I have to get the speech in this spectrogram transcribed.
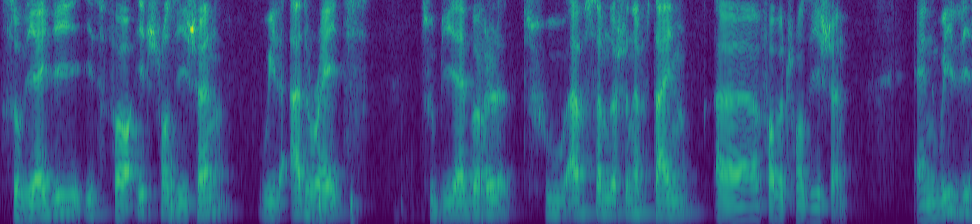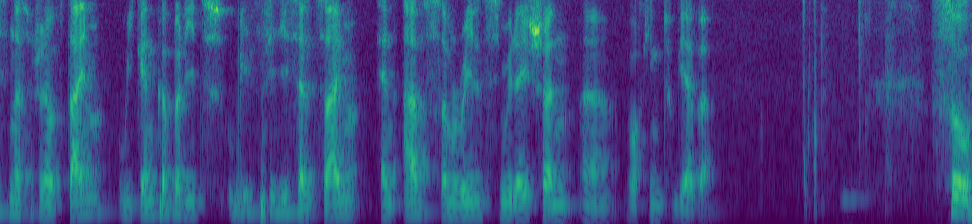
So the idea is for each transition, we'll add rates to be able to have some notion of time uh, for the transition. And with this notion of time, we can couple it with physical time and have some real simulation uh, working together. So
